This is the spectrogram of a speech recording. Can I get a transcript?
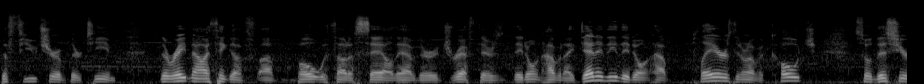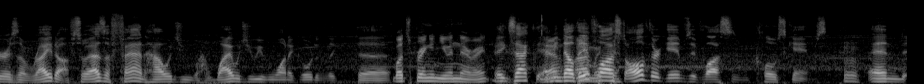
the future of their team. They're right now, I think, a, a boat without a sail. They have they're adrift. There's they don't have an identity. They don't have players. They don't have a coach. So this year is a write off. So as a fan, how would you? Why would you even want to go to the, the What's bringing you in there, right? Exactly. I mean, now they've with lost all of their games. They've lost some close games, Hmm. and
